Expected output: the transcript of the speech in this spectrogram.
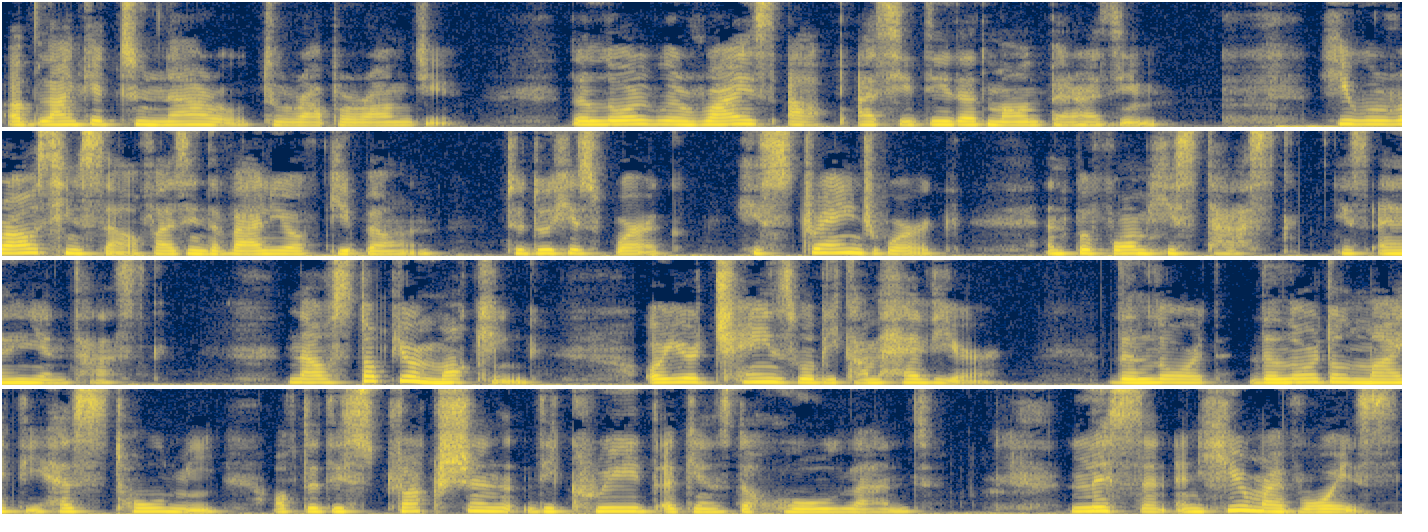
a blanket too narrow to wrap around you. The Lord will rise up as he did at Mount Perazim. He will rouse himself as in the valley of Gibeon to do his work, his strange work, and perform his task, his alien task. Now stop your mocking, or your chains will become heavier. The Lord, the Lord Almighty, has told me of the destruction decreed against the whole land. Listen and hear my voice.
